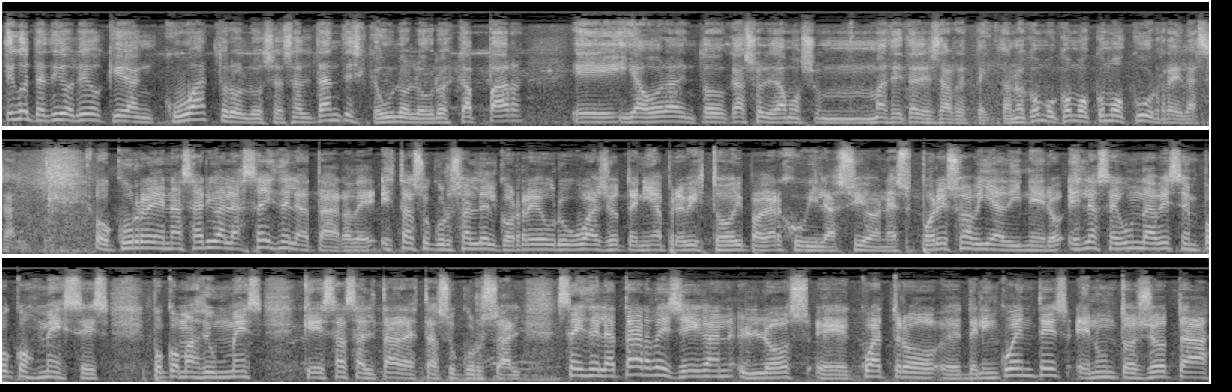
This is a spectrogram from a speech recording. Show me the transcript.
tengo entendido, Leo, que eran cuatro los asaltantes, que uno logró escapar y ahora en todo caso le damos más detalles al respecto. ¿no? ¿Cómo, cómo, cómo ocurre el asalto? Ocurre en Nazario a las 6 de la tarde. Esta sucursal del Correo Uruguayo tenía previsto hoy pagar jubilaciones, por eso había dinero. Es la segunda vez en pocos meses, poco más de un mes, que es asaltada esta sucursal. 6 de la tarde llegan los eh, cuatro eh, delincuentes en un Toyota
